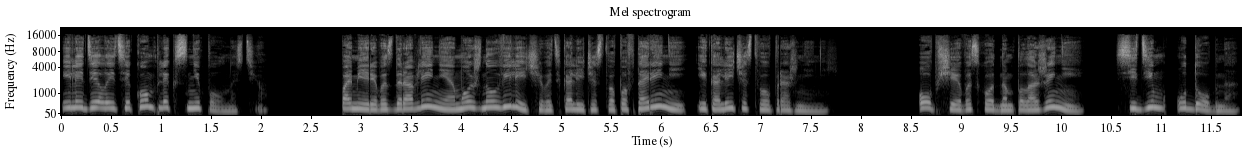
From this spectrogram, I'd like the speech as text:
или делайте комплекс не полностью. По мере выздоровления можно увеличивать количество повторений и количество упражнений. Общее в исходном положении — сидим удобно,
